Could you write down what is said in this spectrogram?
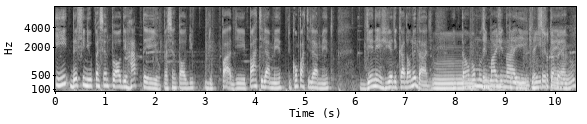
e definir o percentual de rateio, percentual de, de, de partilhamento, de compartilhamento de energia de cada unidade. então vamos entendi, imaginar aí entendi. que Tem você isso tenha, também,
